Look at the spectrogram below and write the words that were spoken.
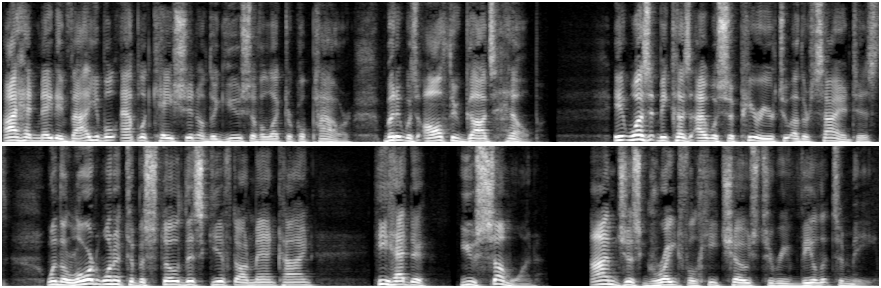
I had made a valuable application of the use of electrical power, but it was all through God's help. It wasn't because I was superior to other scientists. When the Lord wanted to bestow this gift on mankind, He had to use someone. I'm just grateful He chose to reveal it to me.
